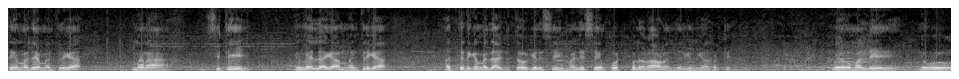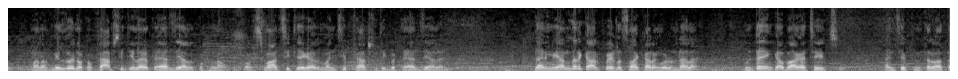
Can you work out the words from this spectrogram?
సేమ్ అదే మంత్రిగా మన సిటీ ఎమ్మెల్యేగా మంత్రిగా అత్యధిక మెజార్టీతో గెలిచి మళ్ళీ సేమ్ పోర్ట్ఫోలియో రావడం జరిగింది కాబట్టి మేము మళ్ళీ నువ్వు మన నెల్లూరుని ఒక ఫ్యాబ్ సిటీలాగా తయారు చేయాలనుకుంటున్నాం. ఒక స్మార్ట్ సిటీయే కాదు మంచి ఫ్యాబ్ సిటీ కూడా తయారు చేయాలని. దాని మీ అందరి కార్పొరేట్ల సహకారం కూడా ఉండాలా? ఉంటే ఇంకా బాగా చేయొచ్చు అని చెప్పిన తర్వాత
